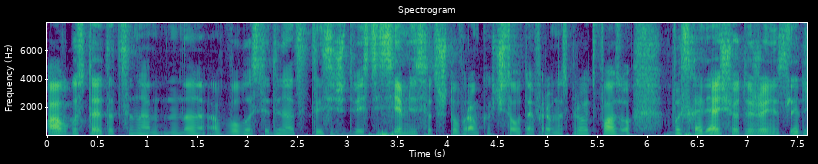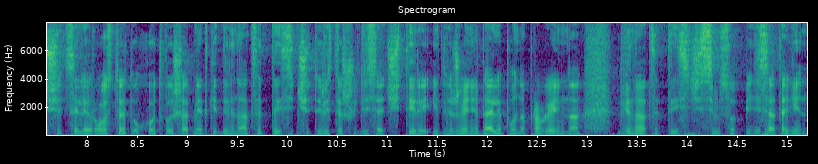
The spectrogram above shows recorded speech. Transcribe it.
августа. Это цена на, в области 12270, что в рамках часового таймфрейма нас приводит в фазу восходящего движения. Следующей цели роста это уход выше отметки 12464 и движение далее по направлению на 12751.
